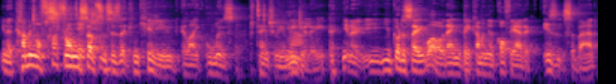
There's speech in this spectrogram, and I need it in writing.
you know, coming off Cross strong addiction. substances that can kill you, like almost potentially immediately. You know, you've got to say, well, then becoming a coffee addict isn't so bad.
